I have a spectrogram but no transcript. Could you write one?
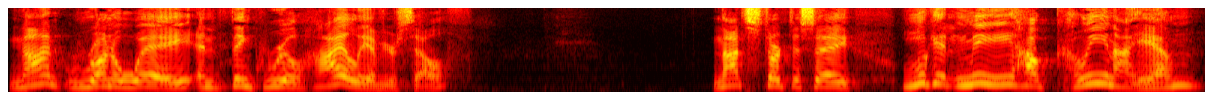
Not run away and think real highly of yourself. Not start to say, look at me, how clean I am.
